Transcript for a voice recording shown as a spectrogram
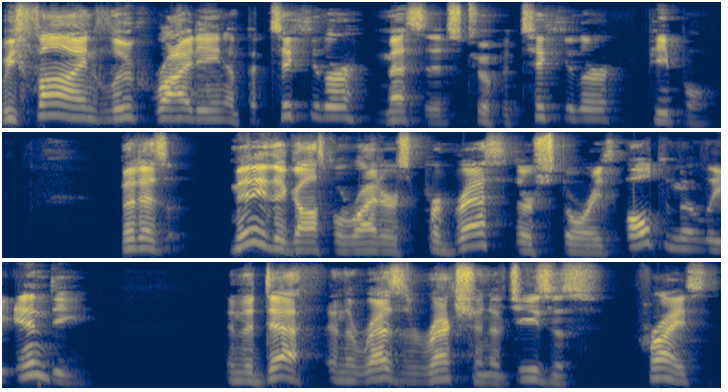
We find Luke writing a particular message to a particular people. But as many of the gospel writers progress their stories, ultimately ending in the death and the resurrection of Jesus Christ,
